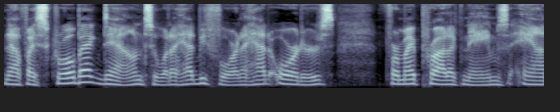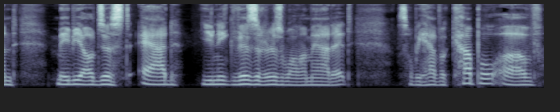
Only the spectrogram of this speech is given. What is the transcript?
Now, if I scroll back down to what I had before, and I had orders for my product names, and maybe I'll just add unique visitors while I'm at it. So we have a couple of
